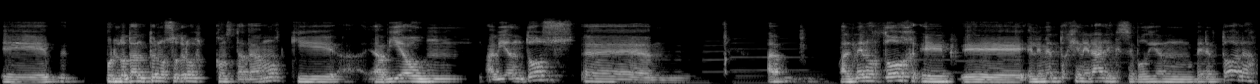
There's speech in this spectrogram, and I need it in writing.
Eh, por lo tanto, nosotros constatamos que había un, habían dos, eh, al menos dos eh, eh, elementos generales que se podían ver en todas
